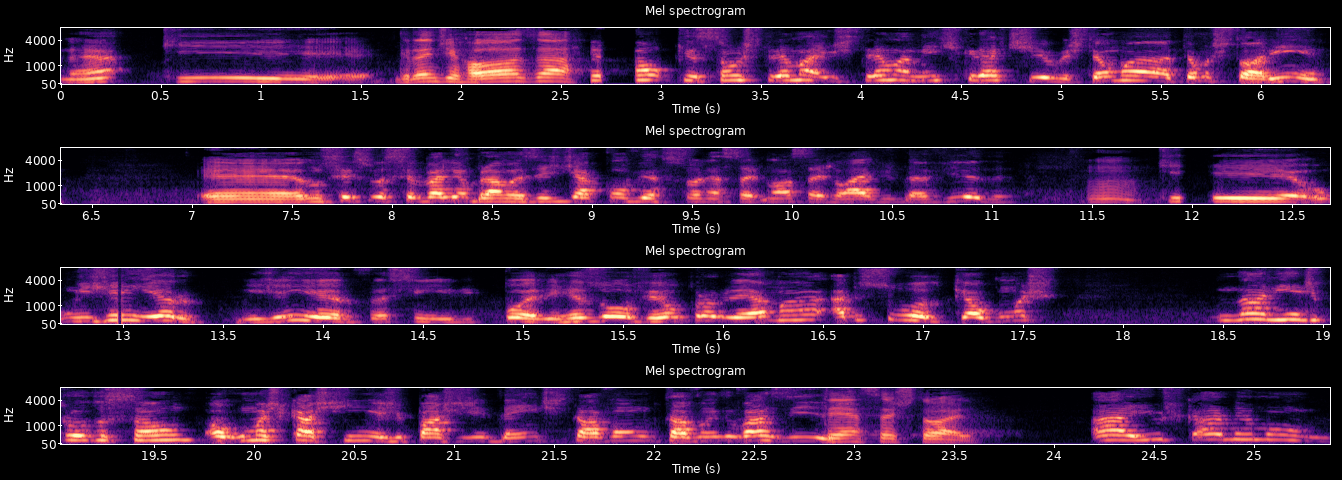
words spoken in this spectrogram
né? Que. Grande Rosa! Que são, que são extrema, extremamente criativas. Tem uma, tem uma historinha, é, eu não sei se você vai lembrar, mas a gente já conversou nessas nossas lives da vida. Hum. Que um engenheiro, um engenheiro, foi assim, pô, ele resolveu o problema absurdo, que algumas na linha de produção, algumas caixinhas de pasta de dente estavam estavam indo vazias. Tem essa história. Aí os caras, meu irmão,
